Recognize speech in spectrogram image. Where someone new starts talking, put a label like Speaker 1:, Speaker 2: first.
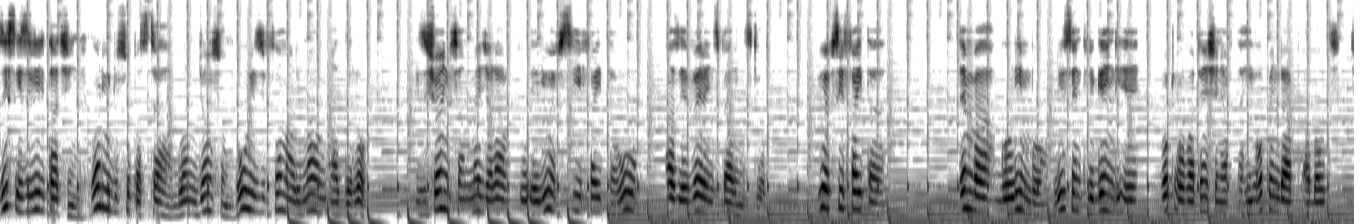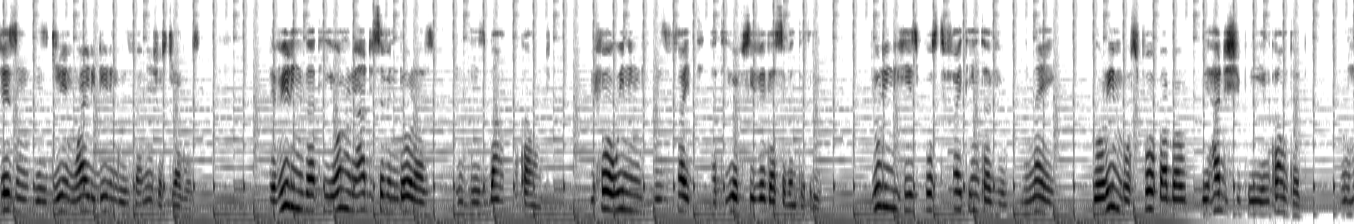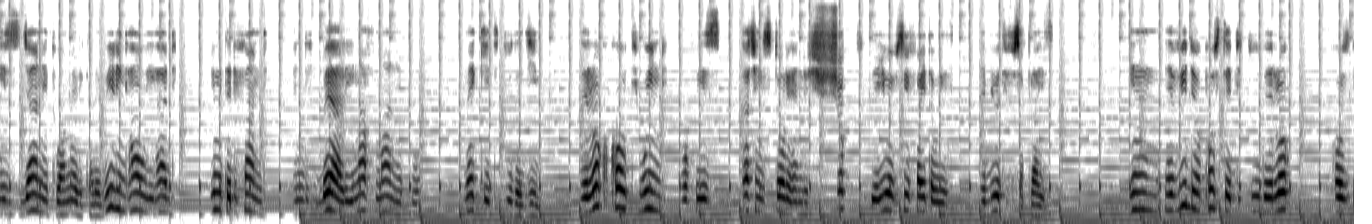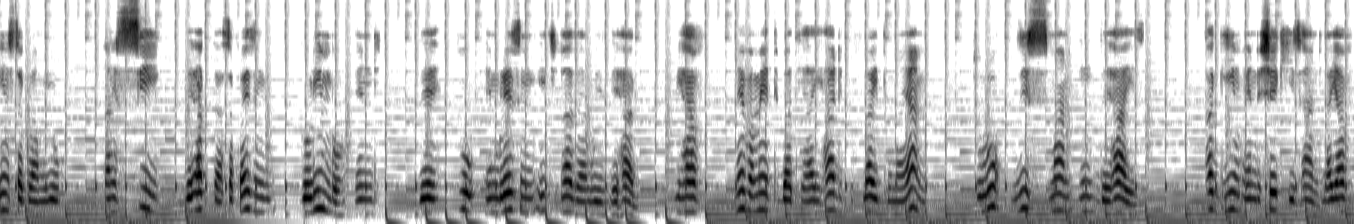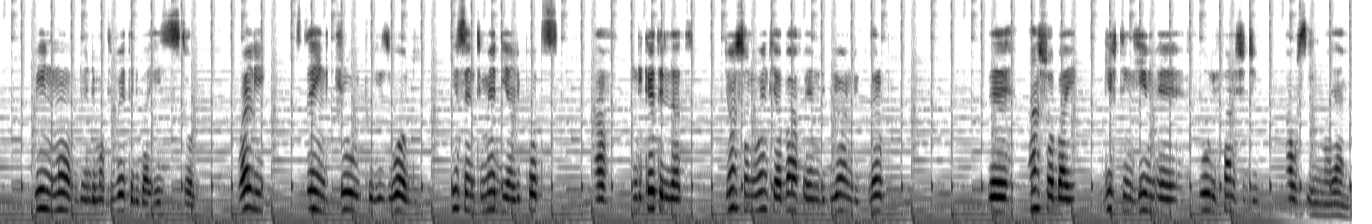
Speaker 1: This is really touching. Hollywood superstar Dwayne Johnson, who is formerly known as The Rock, is showing some major love to a UFC fighter who has a very inspiring story. UFC fighter Themba Gorimbo recently gained a lot of attention after he opened up about chasing his dream while dealing with financial struggles, revealing that he only had $7 in his bank account before winning his fight at UFC Vegas 73. During his post-fight interview in May, Gorimbo spoke about the hardship he encountered on his journey to America, revealing how he had limited funds and barely enough money to make it to the gym. The Rock caught wind of his touching story and shocked the UFC fighter with a beautiful surprise. In a video posted to the Rock's Instagram, you can see the actor surprising Gorimbo and the two embracing each other with a hug. We have never met, but I had to fly to Miami to look this man in the eyes, hug him and shake his hand. I have been moved and motivated by his story. While staying true to his word, recent media reports have indicated that Johnson went above and beyond to help the answer by gifting him a fully furnished house in Miami.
